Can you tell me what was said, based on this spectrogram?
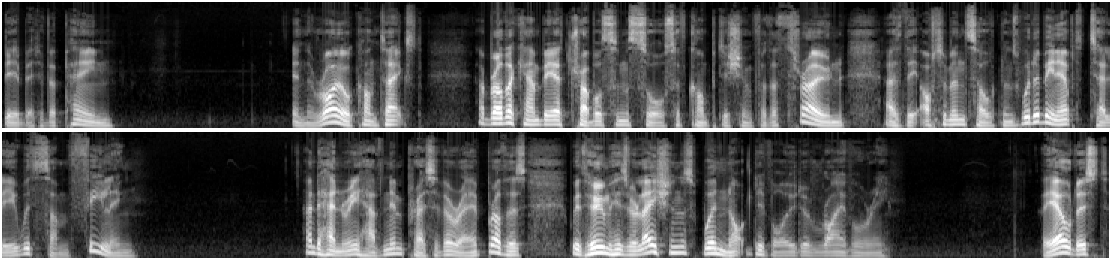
be a bit of a pain. In the royal context, a brother can be a troublesome source of competition for the throne, as the Ottoman sultans would have been able to tell you with some feeling. And Henry had an impressive array of brothers, with whom his relations were not devoid of rivalry. The eldest,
